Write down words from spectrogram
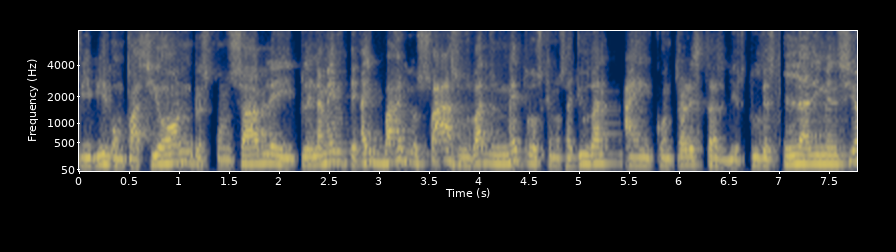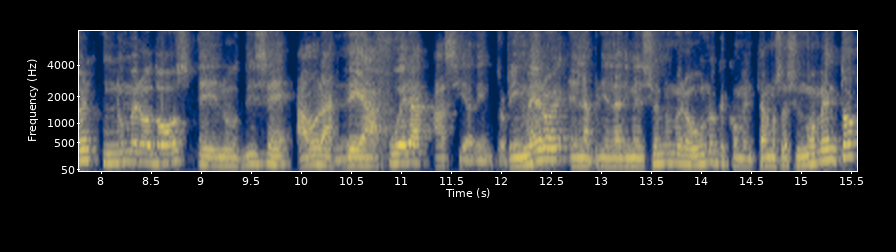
vivir con pasión, responsable y plenamente. Hay varios pasos, varios métodos que nos ayudan a encontrar estas virtudes. La dimensión número dos eh, nos dice ahora de afuera hacia adentro. Primero, en la, en la dimensión número uno que comentamos hace un momento,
